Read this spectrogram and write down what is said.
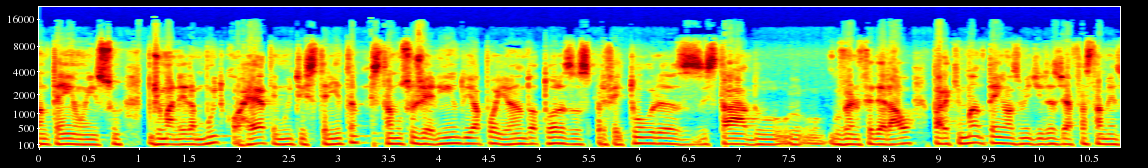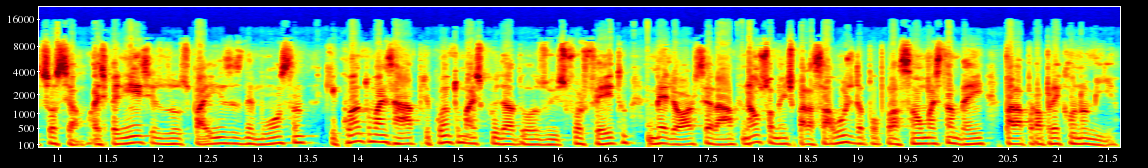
mantenham isso de maneira muito correta e muito estrita. Estamos sugerindo e apoiando a todas as prefeituras, Estado, governo federal, para que mantenham as medidas de afastamento social. A experiência dos outros países demonstram que quanto mais rápido e quanto mais cuidadoso isso for feito, melhor será não somente para a saúde da população, mas também para a própria economia.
